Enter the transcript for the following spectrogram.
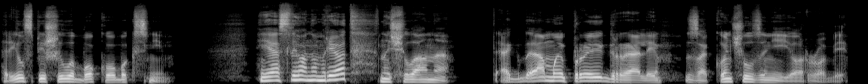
Рил спешила бок о бок с ним. «Если он умрет, начала она. «Тогда мы проиграли», — закончил за нее Робби.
